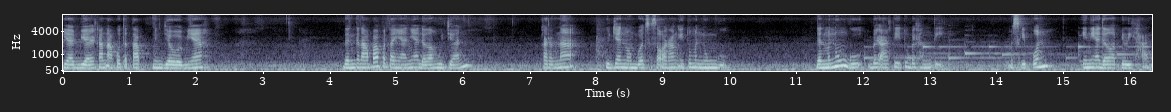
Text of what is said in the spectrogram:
ya biarkan aku tetap menjawabnya. Dan kenapa pertanyaannya adalah hujan? Karena hujan membuat seseorang itu menunggu. Dan menunggu berarti itu berhenti. Meskipun ini adalah pilihan.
